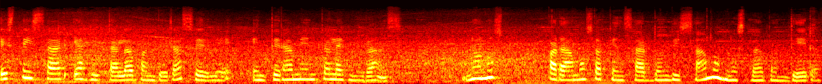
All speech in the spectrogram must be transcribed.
Este izar y agitar las banderas se debe enteramente a la ignorancia. No nos paramos a pensar dónde izamos nuestras banderas.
